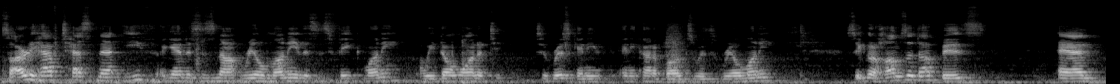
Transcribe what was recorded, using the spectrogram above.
so I already have testnet ETH. Again, this is not real money. This is fake money. We don't want to, to risk any, any kind of bugs with real money. So you go to hamza.biz, and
